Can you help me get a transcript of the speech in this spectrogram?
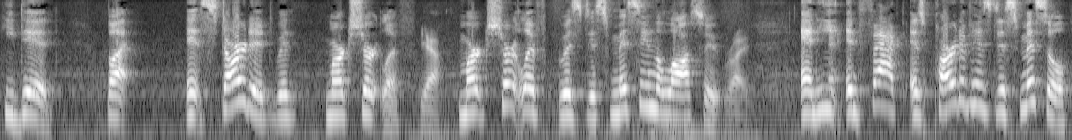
he did but it started with mark shurtleff Yeah, mark shurtleff was dismissing the lawsuit right. And he, in fact, as part of his dismissal,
